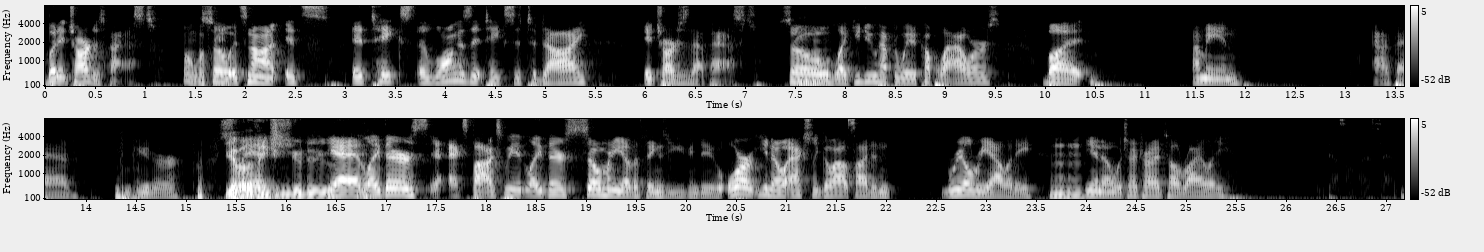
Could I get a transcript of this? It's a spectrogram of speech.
but it charges fast. Oh, that's so good. it's not. It's it takes as long as it takes it to die, it charges that fast. So Mhm. like you do have to wait a couple of hours, but I mean, iPad, computer, you have other things you can go do. Yeah, like there's Xbox. We like there's so many other things you can do, or you know, actually go outside in real reality. Mm-hmm. You know, which I try to tell Riley. He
